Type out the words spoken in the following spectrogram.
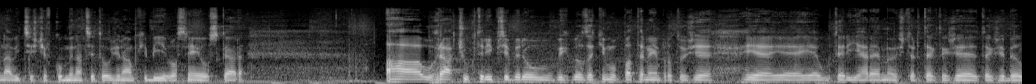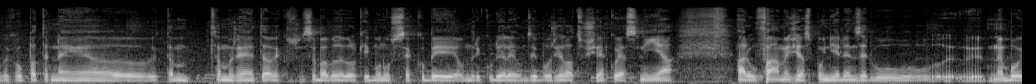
navíc ještě v kombinaci toho, že nám chybí vlastně i Oscar, a u hráčů, který přibydou, bych byl zatím opatrný, protože je, je, je úterý, hrajeme ve čtvrtek, takže, takže byl bych opatrný. Tam samozřejmě, ta, jak jsme se bavili, velký bonus jakoby Ondry Kudely, Honzi Bořila, což je jako jasný a, a doufáme, že aspoň jeden ze dvou, nebo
